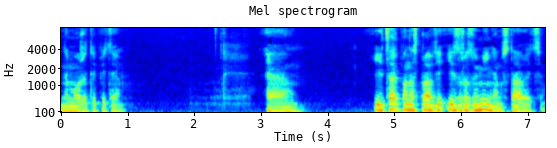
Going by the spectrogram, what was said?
не можете піти. Е, і церква насправді із розумінням ставиться,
